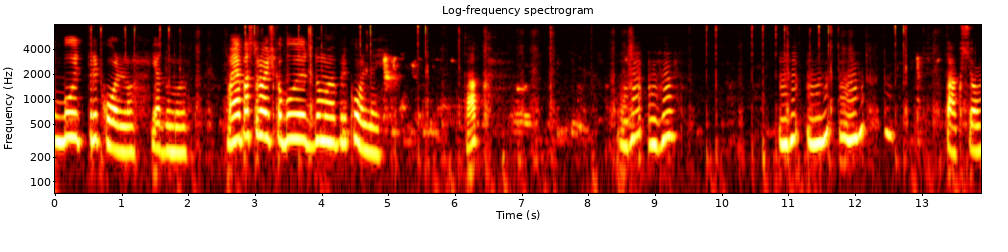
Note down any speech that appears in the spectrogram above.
будет прикольно, я думаю. Моя построечка будет, думаю, прикольной. Так. Угу, угу. Угу, угу, угу. Так, все.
